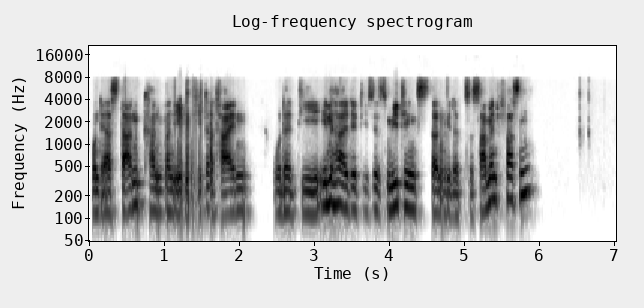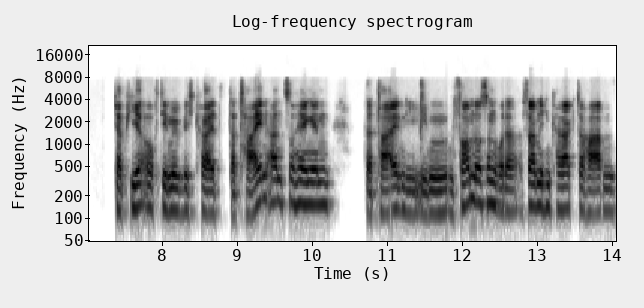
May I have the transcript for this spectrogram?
und erst dann kann man eben die Dateien oder die Inhalte dieses Meetings dann wieder zusammenfassen. Ich habe hier auch die Möglichkeit, Dateien anzuhängen, Dateien, die eben einen formlosen oder förmlichen Charakter haben.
